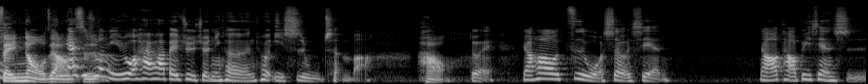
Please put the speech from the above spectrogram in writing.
say no 这样应该是说，你如果害怕被拒绝，你可能会一事无成吧。好，对，然后自我设限，然后逃避现实，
